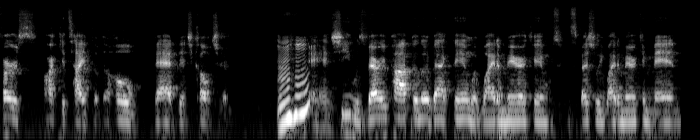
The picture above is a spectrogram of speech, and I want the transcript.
first archetype of the whole bad bitch culture. Mm-hmm. And she was very popular back then with white Americans, especially white American men.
